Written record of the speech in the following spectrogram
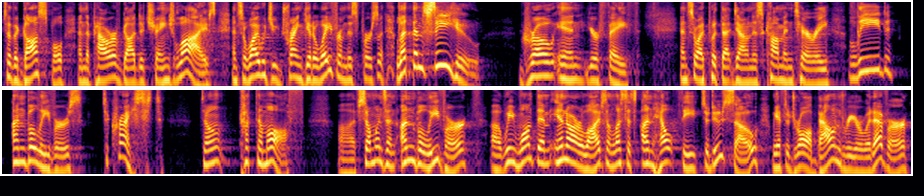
to the gospel and the power of God to change lives. And so, why would you try and get away from this person? Let them see you grow in your faith. And so, I put that down as commentary lead unbelievers to Christ, don't cut them off. Uh, if someone's an unbeliever, uh, we want them in our lives unless it's unhealthy to do so. We have to draw a boundary or whatever.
